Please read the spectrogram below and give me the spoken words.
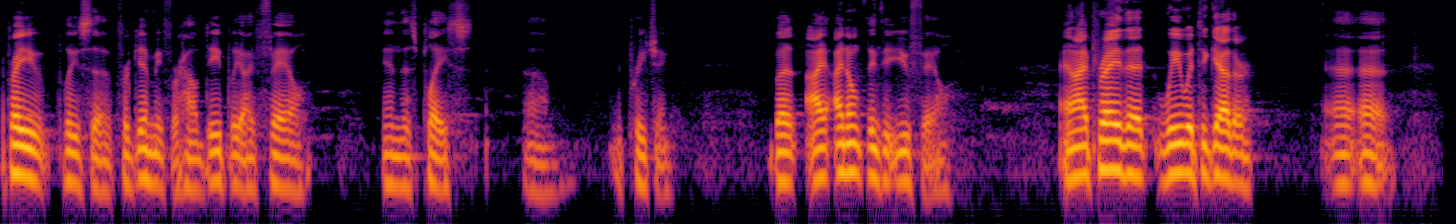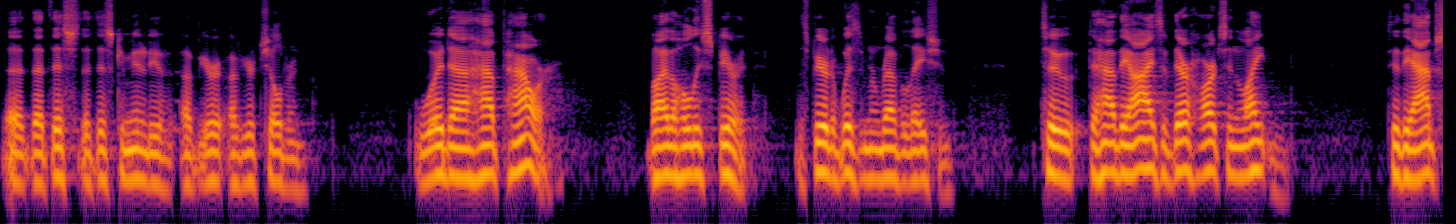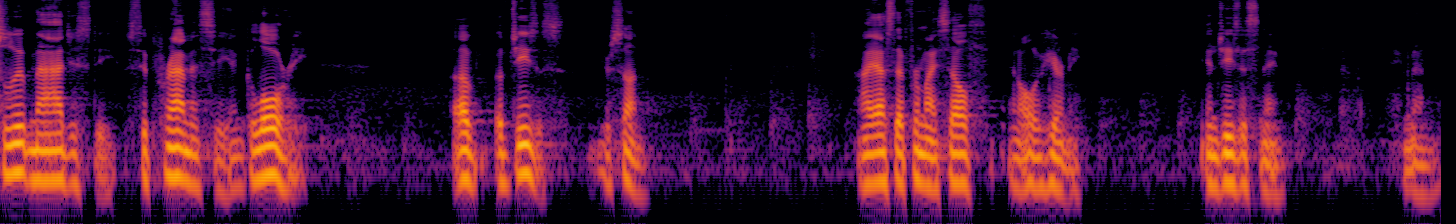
I pray you please uh, forgive me for how deeply I fail in this place um, in preaching. But I, I don't think that you fail. And I pray that we would together, uh, uh, uh, that, this, that this community of, of, your, of your children would uh, have power by the Holy Spirit, the Spirit of wisdom and revelation, to, to have the eyes of their hearts enlightened to the absolute majesty, supremacy, and glory of, of Jesus, your Son. I ask that for myself and all who hear me. In Jesus' name, amen.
